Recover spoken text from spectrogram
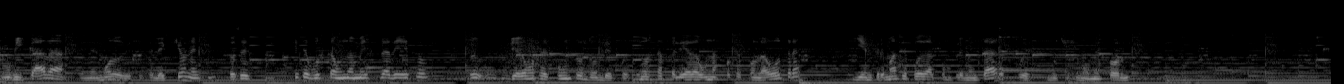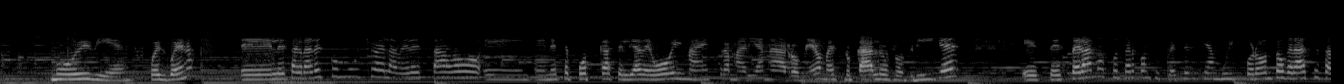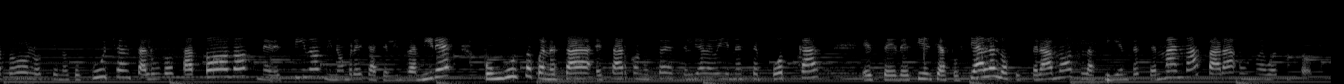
ubicada en el modo de sus elecciones. Entonces, si se busca una mezcla de eso, llegamos al punto en donde pues no está peleada una cosa con la otra y entre más se pueda complementar, pues muchísimo mejor. Muy bien, pues bueno, eh, les agradezco mucho el haber estado en, en este podcast el día de hoy, maestra Mariana Romero, maestro Carlos Rodríguez. Este, esperamos contar con su presencia muy pronto. Gracias a todos los que nos escuchan. Saludos a todos. Me despido. Mi nombre es Jacqueline Ramírez. Fue un gusto estar, estar con ustedes el día de hoy en este podcast este, de Ciencias Sociales. Los esperamos la siguiente semana para un nuevo episodio.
